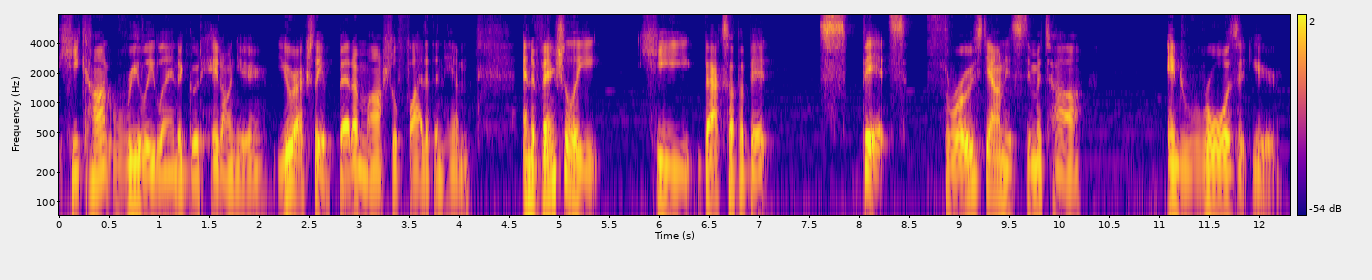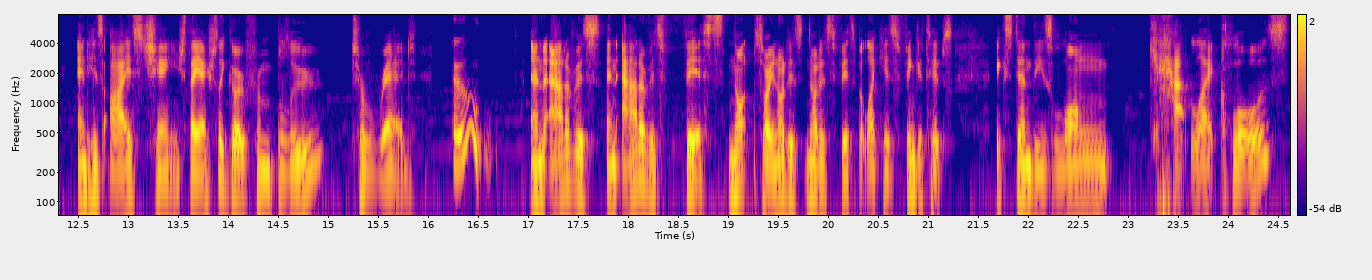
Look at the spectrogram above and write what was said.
he can't really land a good hit on you. You're actually a better martial fighter than him. And eventually he backs up a bit, spits, throws down his scimitar, and roars at you. And his eyes change. They actually go from blue to red. Ooh. And out of his and out of his fists, not sorry, not his not his fists, but like his fingertips, extend these long cat-like claws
